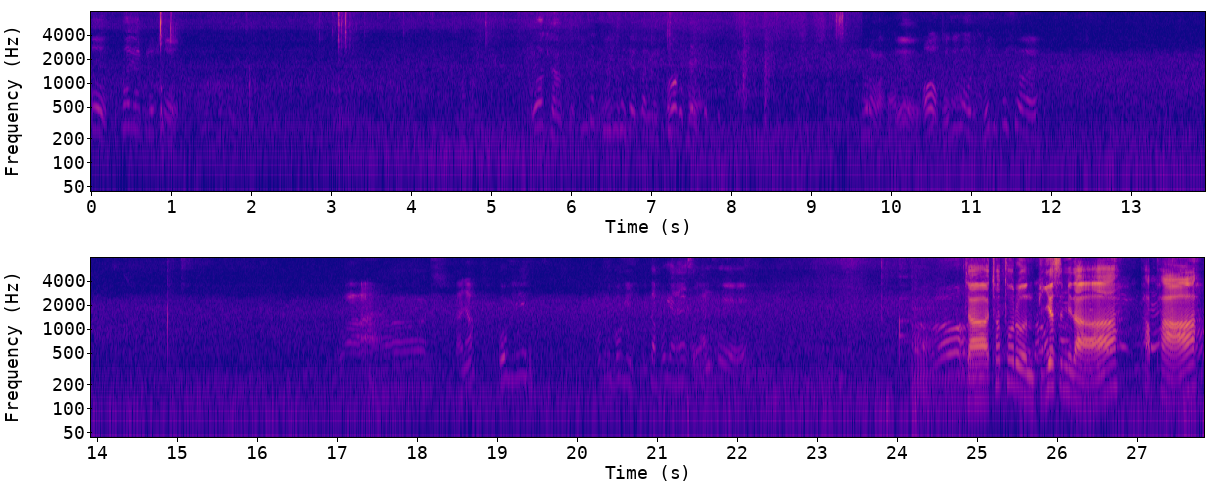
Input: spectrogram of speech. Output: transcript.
어, 급하게 할 필요 없어. 오케이, 오케이. 진짜 뒤집어 될거 아니야. 오케이. 그럼 안 돼. 어, 거짓말 우리 거짓 포시야. 와. 나냐? 보기. 보기, 보기. 일단 보기 안 했어. 자, 첫 홀은 비겼습니다. 파파.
